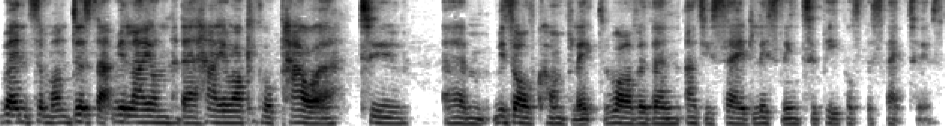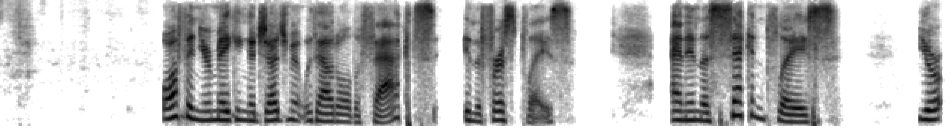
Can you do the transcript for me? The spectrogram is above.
when someone does that rely on their hierarchical power to um, resolve conflict rather than, as you said, listening to people's perspectives? Often you're making a judgment without all the facts in the first place. And in the second place, you're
